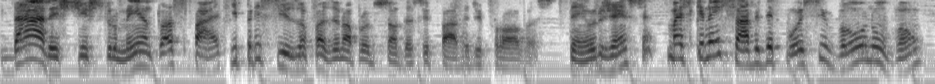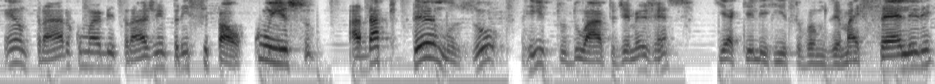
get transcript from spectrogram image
dar este instrumento às partes que precisam fazer uma produção antecipada de provas tem urgência, mas que nem sabe depois se vão ou não vão entrar com uma arbitragem principal. Com isso, adaptamos o rito do ato de emergência, que é aquele rito, vamos dizer, mais célere,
